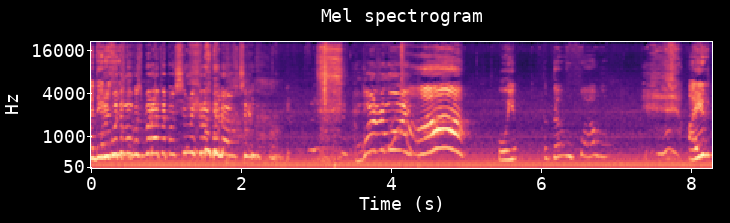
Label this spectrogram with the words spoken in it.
А де Ми роз... будемо збирати по всій мікрохвильовці. Боже мой! А! Ой, одна упала. А їх,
